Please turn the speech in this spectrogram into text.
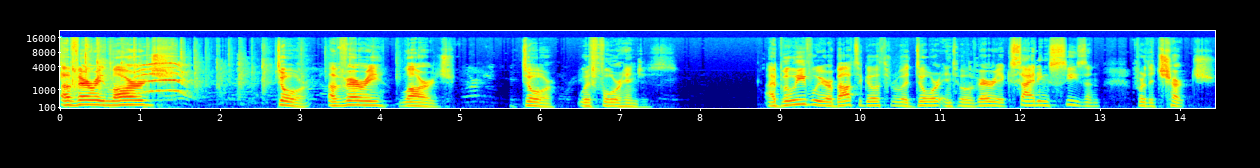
A very large door. A very large door with four hinges. I believe we are about to go through a door into a very exciting season for the church.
